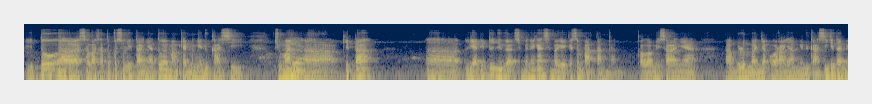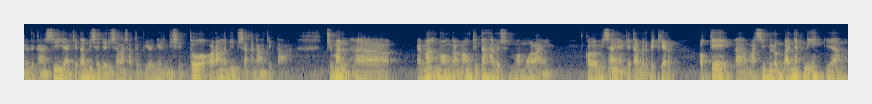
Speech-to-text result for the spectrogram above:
Itu uh, salah satu kesulitannya tuh emang kayak mengedukasi. Cuman uh, kita uh, lihat itu juga sebenarnya kan sebagai kesempatan kan. Kalau misalnya uh, belum banyak orang yang mengedukasi, kita mengedukasi ya kita bisa jadi salah satu pionir di situ. Orang lebih bisa kenal kita. Cuman uh, emang mau nggak mau kita harus memulai. Kalau misalnya hmm. kita berpikir oke okay, uh, masih belum banyak nih yang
